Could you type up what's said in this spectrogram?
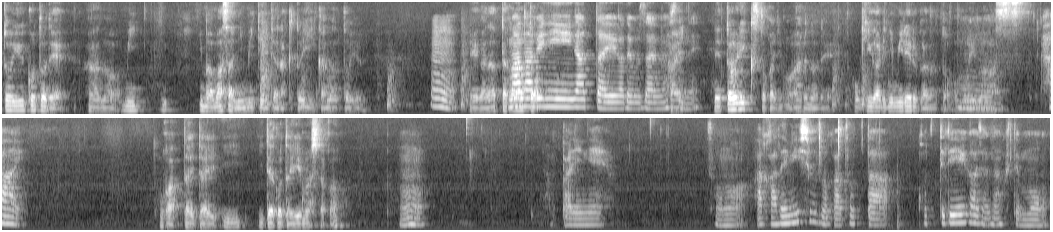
ということであのみ今まさに見ていただくといいかなといううん映画だったかなと。学びになった映画でございましたはいね。ネットフリックスとかにもあるのでお気軽に見れるかなと思います。はい、他大体言い言いたいことは言えましたか？うん、やっぱりねそのアカデミー賞とか取ったこってり映画じゃなくても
